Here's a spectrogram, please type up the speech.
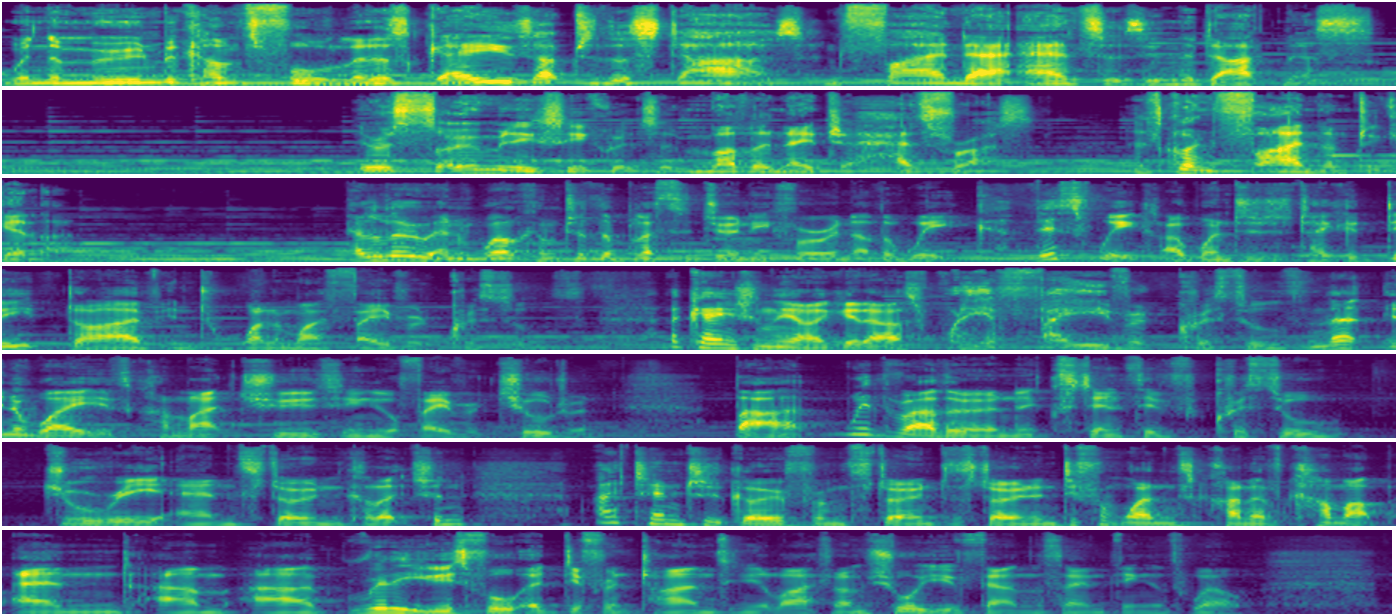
When the moon becomes full, let us gaze up to the stars and find our answers in the darkness. There are so many secrets that Mother Nature has for us. Let's go and find them together. Hello and welcome to the Blessed Journey for another week. This week I wanted to take a deep dive into one of my favourite crystals. Occasionally I get asked, What are your favourite crystals? And that, in a way, is kind of like choosing your favourite children. But with rather an extensive crystal jewelry and stone collection, I tend to go from stone to stone, and different ones kind of come up and um, are really useful at different times in your life. And I'm sure you've found the same thing as well.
